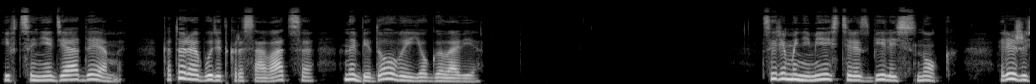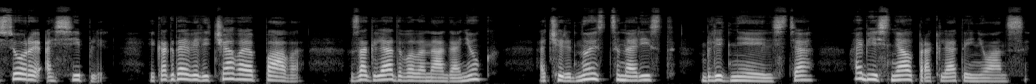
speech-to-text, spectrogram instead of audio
и в цене диадемы, которая будет красоваться на бедовой ее голове. Церемонимейстеры сбились с ног, режиссеры осипли, и когда величавая Пава заглядывала на огонек, очередной сценарист, бледнее и льстя, объяснял проклятые нюансы.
